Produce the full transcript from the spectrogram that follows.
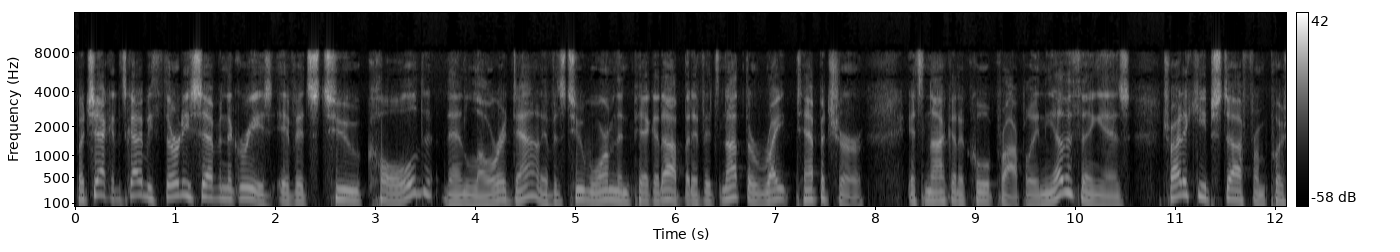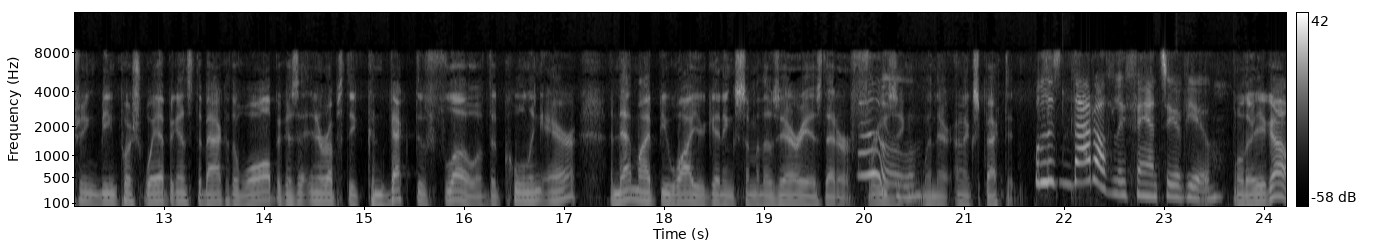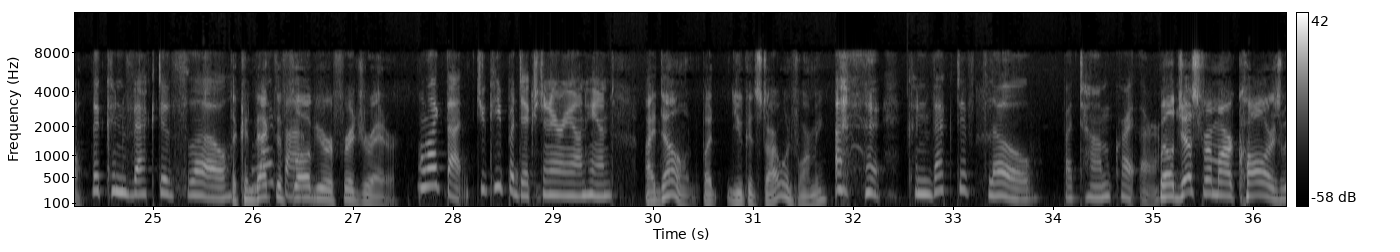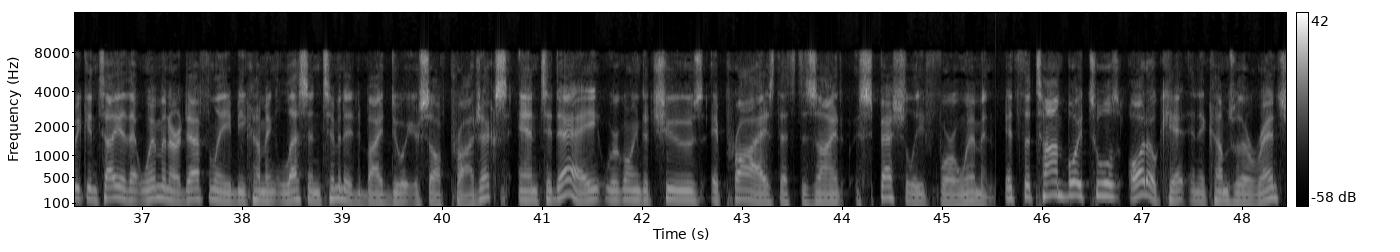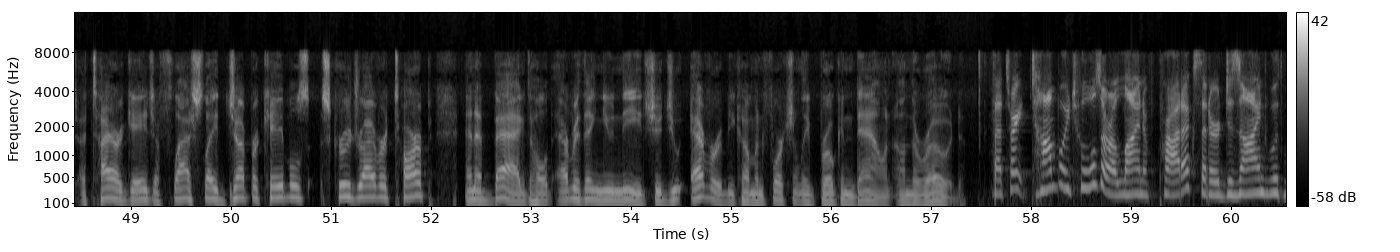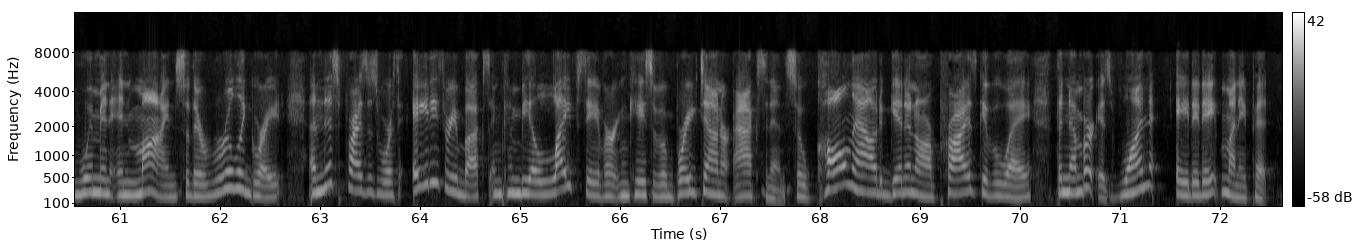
But check it; it's got to be 37 degrees. If it's too cold, then lower it down. If it's too warm, then pick it up. But if it's not the right temperature, it's not going to cool properly. And the other thing is, try to keep stuff from pushing, being pushed way up against the back of the wall because it interrupts the convective flow of the cooling air, and that might be why you're getting some of those areas that are freezing Oh. when they're unexpected. Well, isn't that awfully fancy of you? Well, there you go. The convective flow. The convective like flow of your refrigerator. I like that. Do you keep a dictionary on hand? I don't, but you could start one for me. Convective flow by Tom Kraeutler. Well, just from our callers, we can tell you that women are definitely becoming less intimidated by do it yourself projects. And today, we're going to choose a prize that's designed especially for women. It's the Tomboy Tools Auto Kit, and it comes with a wrench, a tire gauge, a flashlight, jumper cables, screwdriver, tarp, and a bag to hold everything you need should you ever become unfortunately broken down on the road. That's right. Tomboy Tools are a line of products that are designed with women in mind, so they're really great. And this prize is worth 83 bucks and can be a lifesaver in case of a breakdown or accident. So call now to get in our prize giveaway. The number is 1-888 Money Pit.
